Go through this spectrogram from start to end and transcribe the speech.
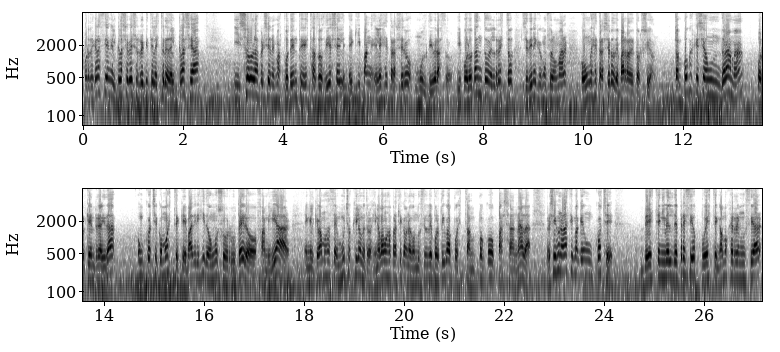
Por desgracia en el clase B se repite la historia del clase A y solo las versiones más potentes, estas dos diésel, equipan el eje trasero multibrazo y por lo tanto el resto se tiene que conformar con un eje trasero de barra de torsión. Tampoco es que sea un drama, porque en realidad un coche como este que va dirigido a un uso rutero, familiar, en el que vamos a hacer muchos kilómetros y no vamos a practicar una conducción deportiva, pues tampoco pasa nada. Pero sí es una lástima que un coche de este nivel de precios, pues tengamos que renunciar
